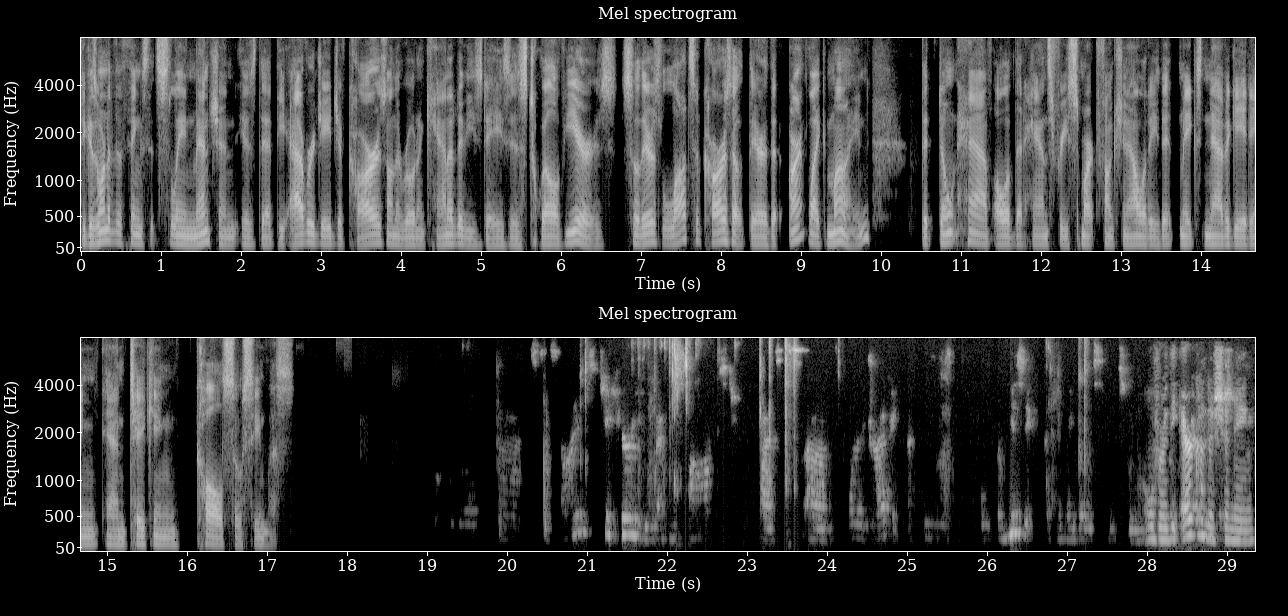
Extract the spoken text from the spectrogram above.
Because one of the things that Celine mentioned is that the average age of cars on the road in Canada these days is 12 years. So there's lots of cars out there that aren't like mine that don't have all of that hands-free smart functionality that makes navigating and taking calls so seamless. times to hear you and respond to requests while you're driving. The music that you may be listening to over the air conditioning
